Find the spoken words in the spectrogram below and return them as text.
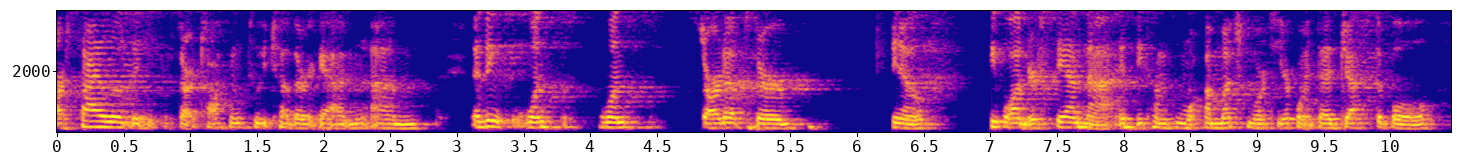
are siloed; they need to start talking to each other again. Um, I think once once startups or you know people understand that, it becomes more, a much more, to your point, digestible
